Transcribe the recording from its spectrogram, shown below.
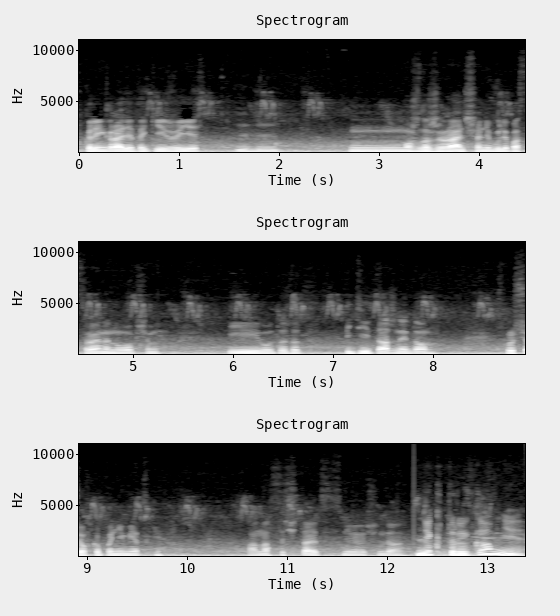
в Калининграде такие же есть. М, Может, даже раньше они были построены, ну, в общем, и вот этот пятиэтажный дом, хрущевка по-немецки, она сочетается с ними очень, да. Некоторые камни,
